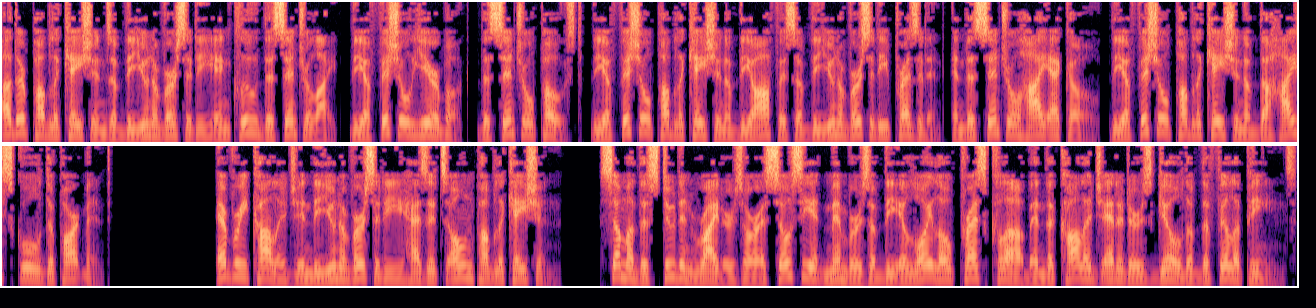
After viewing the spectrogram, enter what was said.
Other publications of the university include the Centralite, the official yearbook, the Central Post, the official publication of the Office of the University President, and the Central High Echo, the official publication of the high school department. Every college in the university has its own publication. Some of the student writers are associate members of the Iloilo Press Club and the College Editors Guild of the Philippines.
